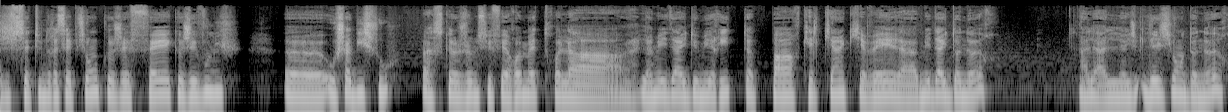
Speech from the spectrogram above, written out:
C'est une réception que j'ai fait, que j'ai voulu euh, au Chabichou parce que je me suis fait remettre la, médaille de mérite par quelqu'un qui avait la médaille d'honneur, hein, la Légion d'honneur.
